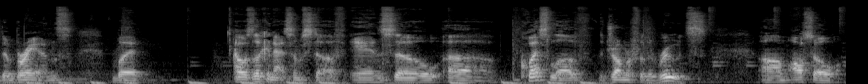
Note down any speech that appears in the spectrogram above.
the brands, but I was looking at some stuff, and so uh, Questlove, the drummer for the Roots, um, also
